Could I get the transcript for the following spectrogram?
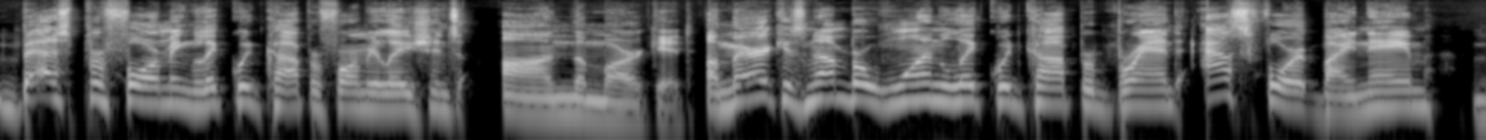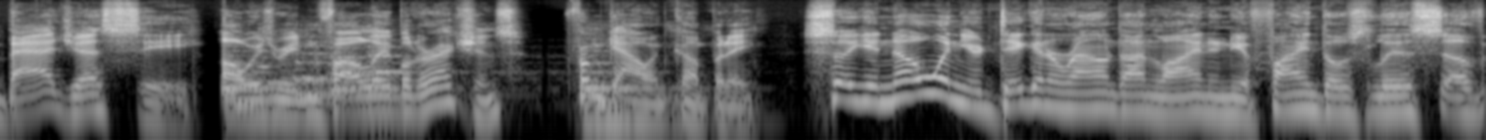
best performing liquid copper formulations on the market. America's number one liquid copper brand Ask for it by name, Badge SC. Always read and follow label directions from Gowan Company. So, you know, when you're digging around online and you find those lists of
